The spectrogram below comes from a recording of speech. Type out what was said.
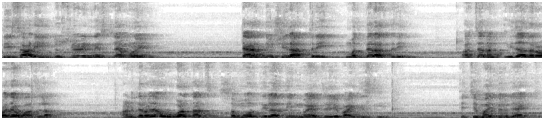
ती साडी दुसरीकडे नेसल्यामुळे त्याच दिवशी रात्री मध्यरात्री अचानक हिचा दरवाजा वाजला आणि दरवाजा उघडताच समोर तिला ती मयत झालेली बाई दिसली. तिची माहिती होती म्हणजे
